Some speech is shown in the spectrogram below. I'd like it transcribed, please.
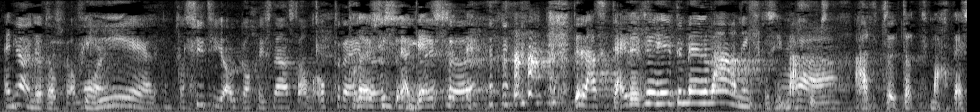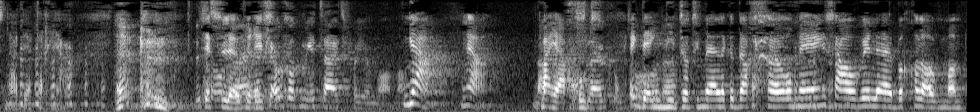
En Ja, ik vind dat het is ook wel mooi. heerlijk te Dan ziet hij je ook nog eens naast alle optredens Precies, en deze-. De laatste tijd heeft heeft hem helemaal niet gezien. Maar Ja. goed, ah, dat, dat mag best na 30 jaar. Dus Des te dan, leuker eh, is heb je het. ook wat meer tijd voor je man. ook. Ja, ja. Nou, maar ja, dat is goed. Ik denk niet dat hij me elke dag eh, om me heen zou willen hebben, geloof ik. Want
